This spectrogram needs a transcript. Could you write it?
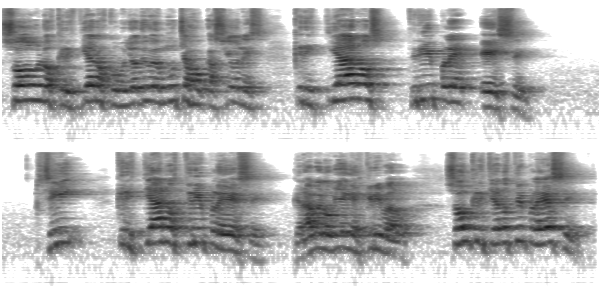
Son los cristianos, como yo digo en muchas ocasiones, cristianos triple S. Sí, cristianos triple S. Grábelo bien, escríbalo. Son cristianos triple S,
